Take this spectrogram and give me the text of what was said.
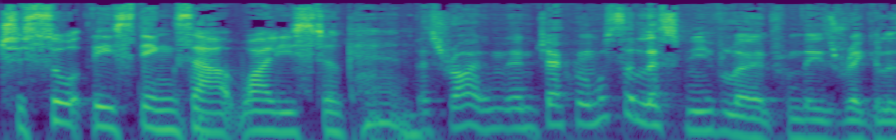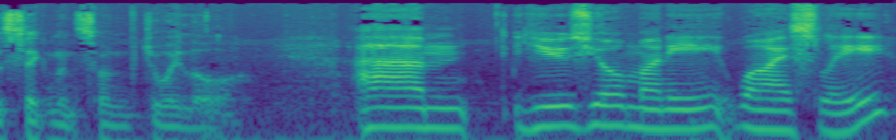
to sort these things out while you still can That's right. And, and Jacqueline, what's the lesson you've learned from these regular segments on Joy Law? Um, use your money wisely.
